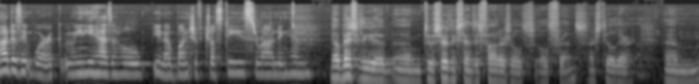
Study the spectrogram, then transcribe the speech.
How does it work? I mean, he has a whole, you know, bunch of trustees surrounding him. No, basically, uh, um, to a certain extent, his father's old old friends are still there. Um,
